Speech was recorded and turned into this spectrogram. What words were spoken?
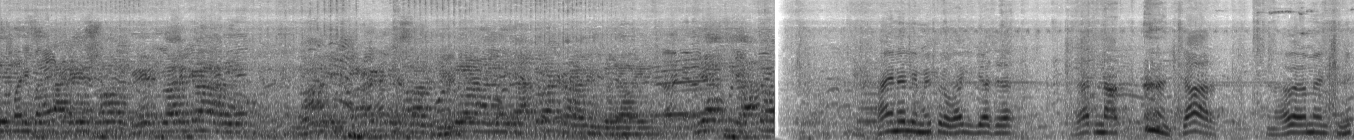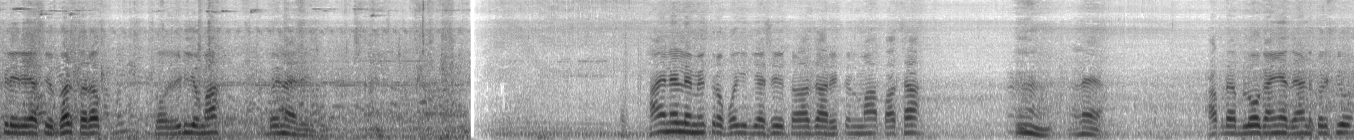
બ્લોગ ત્યાંથી વિજય દ્વારકા અને નાની પ્રાગટ્ય ભીમરાણાની યાત્રા કરાવી બધાએ ત્યાંથી યાત્રા ફાઇનલી મિત્રો વાગી ગયા છે રાતના ચાર અને હવે અમે નીકળી રહ્યા છીએ ઘર તરફ તો વિડીયોમાં બનાવી રહીશું ફાઇનલી મિત્રો પહોંચી ગયા છીએ તળાજા રિટર્નમાં પાછા. અને આપણે બ્લોગ અહીંયા જ એન્ડ કરીશું.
